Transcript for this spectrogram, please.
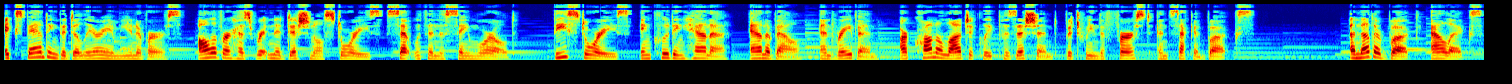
Expanding the Delirium universe, Oliver has written additional stories set within the same world. These stories, including Hannah, Annabelle, and Raven, are chronologically positioned between the first and second books. Another book, Alex,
